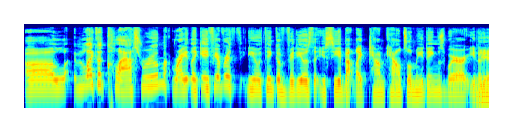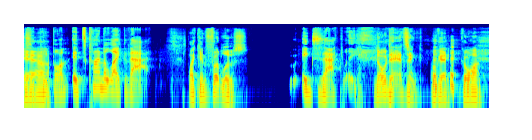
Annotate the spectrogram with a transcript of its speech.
Uh, like a classroom, right? Like if you ever, th- you know, think of videos that you see about like town council meetings where, you know, you see people on, it's kind of like that. Like in Footloose. Exactly. No dancing. Okay, go on.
